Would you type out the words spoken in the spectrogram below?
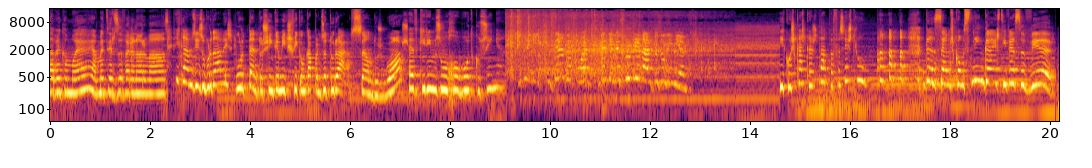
Sabem como é? É uma terça-feira normal. Ficamos insuportáveis, portanto os cinco amigos ficam cá para nos aturar. São dos bons. Adquirimos um robô de cozinha. E com as cascas dá para fazer estrume. Dançamos como se ninguém estivesse a ver.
